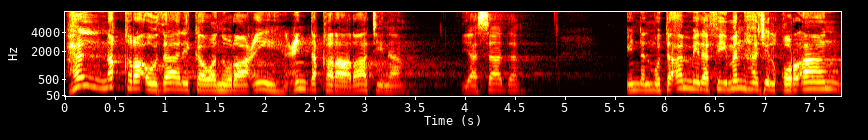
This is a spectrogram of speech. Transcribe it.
هل نقرأ ذلك ونراعيه عند قراراتنا؟ يا سادة إن المتأمل في منهج القرآن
